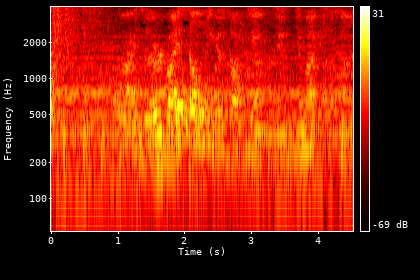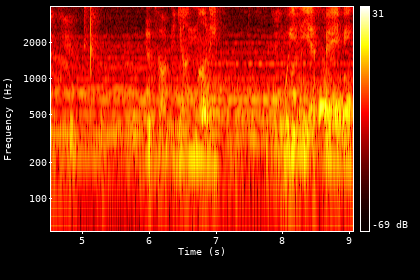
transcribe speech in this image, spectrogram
Alright, so everybody's telling me to go talk to Yam- Yam- Yamagishi-san here. Go talk to Young Money. Young Wheezy F baby.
